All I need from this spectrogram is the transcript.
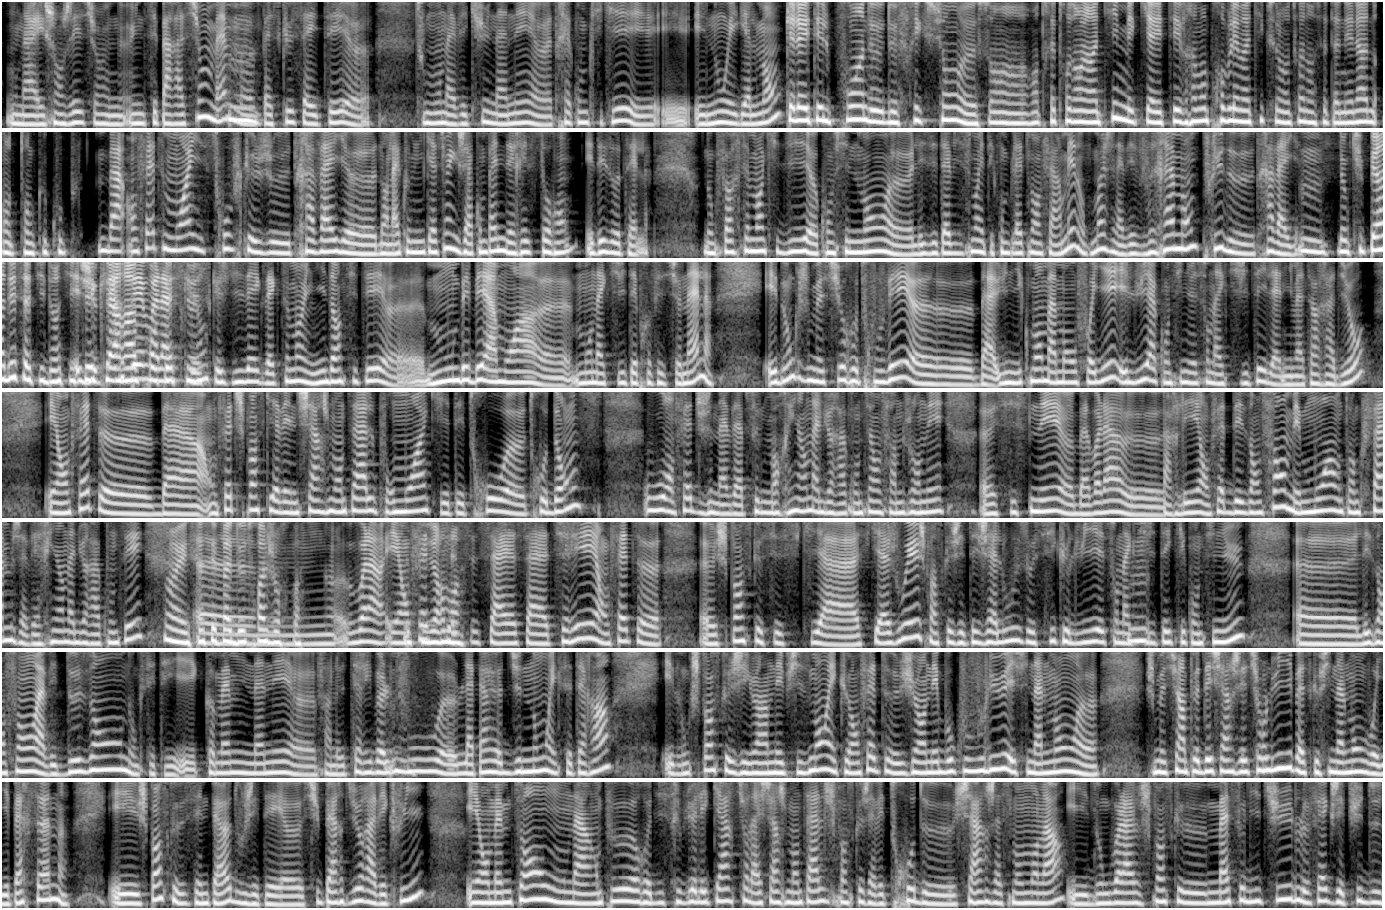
on a échangé sur une, une séparation même, mmh. parce que ça a été tout le monde a vécu une année euh, très compliquée et, nous également. Quel a été le point de, friction, euh, sans rentrer trop dans l'intime, mais qui a été vraiment problématique selon toi dans cette année-là en tant que couple? Bah, en fait, moi, il se trouve que je travaille euh, dans la communication et que j'accompagne des restaurants et des hôtels. Donc forcément, qui dit euh, confinement, euh, les établissements étaient complètement fermés. Donc moi, je n'avais vraiment plus de travail. Hmm. Donc tu perdais cette identité et je Clara perdais, voilà ce que, ce que, je disais exactement, une identité, mon bébé à moi, mon activité professionnelle. Et donc je me suis retrouvée bah, uniquement maman au foyer et lui a continué son activité. Il est animateur radio. Et en fait, euh, bah, en fait, je pense qu'il y avait une charge mentale pour moi qui était trop, euh, trop dense, où en fait, je n'avais absolument rien à lui raconter en fin de journée, euh, si ce n'est, bah voilà, parler en fait des enfants. Mais moi, en tant que femme, j'avais rien à lui raconter. Ouais, ça c'est pas deux trois jours quoi. Voilà. Et en fait, ça, ça a attiré. En fait, je pense que c'est ce qui a, ce qui a joué. Je pense que j'étais jalouse aussi que lui ait son mm. activité qui continue. les enfants avaient deux ans, donc c'était quand même une année euh, enfin le terrible mm. tout, euh, la période du non, etc. Et donc je pense que j'ai eu un épuisement et que en fait je lui en ai beaucoup voulu et finalement euh, je me suis un peu déchargée sur lui parce que finalement on voyait personne. Et je pense que c'est une période où j'étais super dure avec lui et en même temps on a un peu redistribué les cartes sur la charge mentale. Je pense que j'avais trop de charge à ce moment-là et donc voilà, je pense que ma solitude, le fait que j'ai plus de,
